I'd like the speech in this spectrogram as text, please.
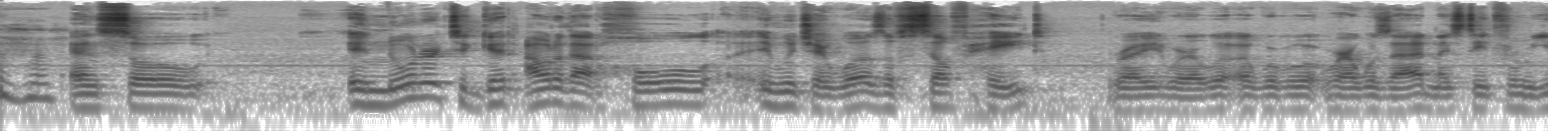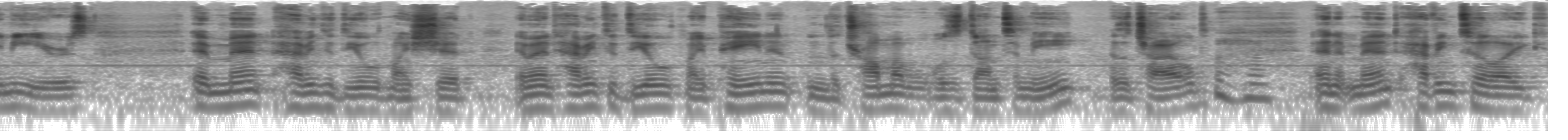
Mm-hmm. And so, in order to get out of that hole in which I was of self hate, right, where I, where, where I was at, and I stayed for many years, it meant having to deal with my shit. It meant having to deal with my pain and, and the trauma what was done to me as a child, mm-hmm. and it meant having to like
